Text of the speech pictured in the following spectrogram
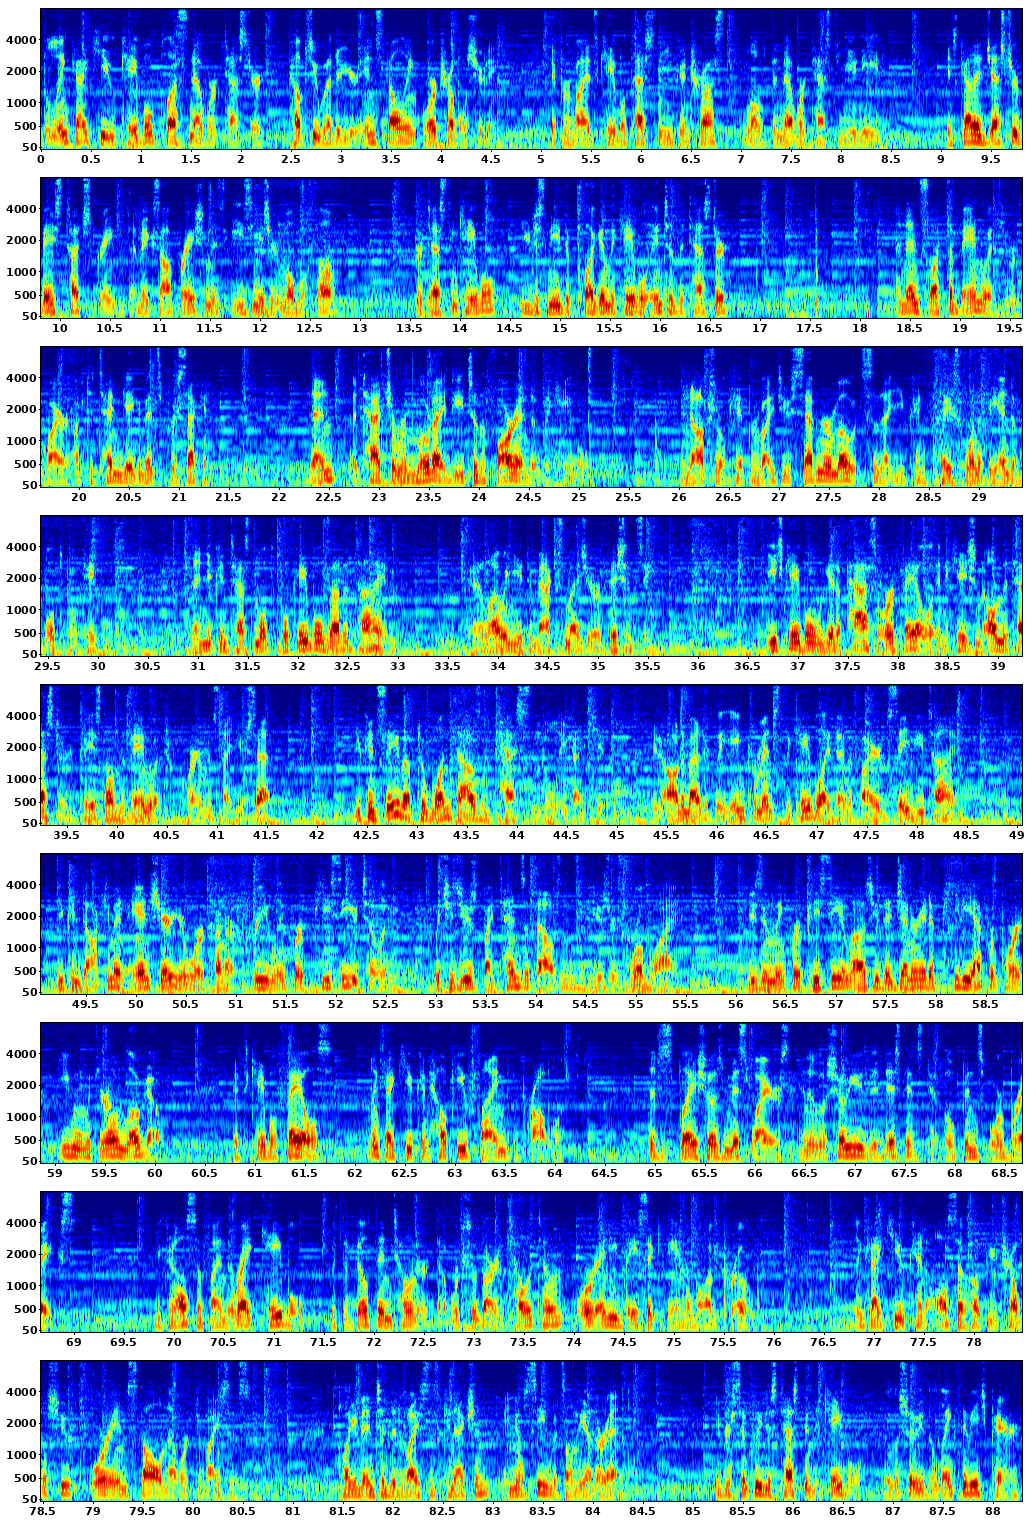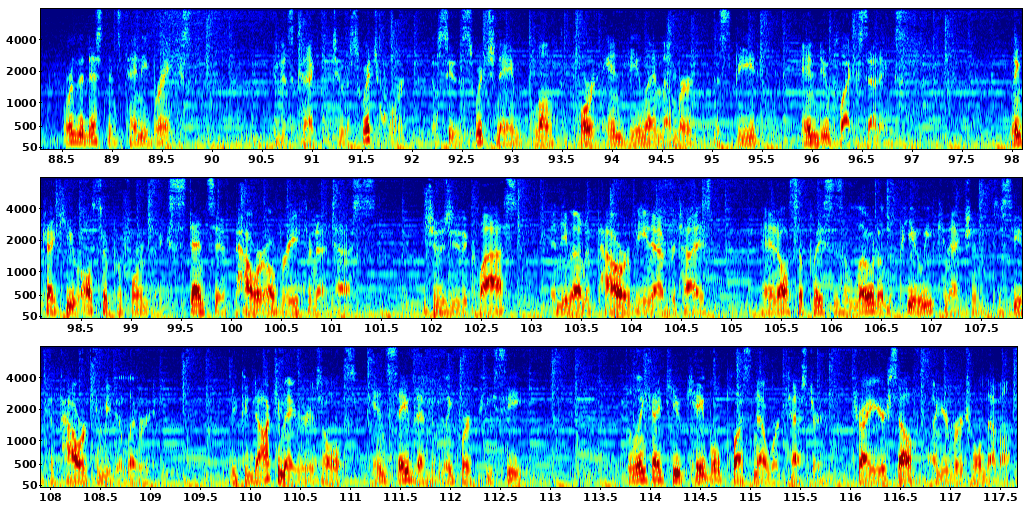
The LinkIQ Cable Plus Network Tester helps you whether you're installing or troubleshooting. It provides cable testing you can trust along with the network testing you need. It's got a gesture-based touchscreen that makes operation as easy as your mobile phone. For testing cable, you just need to plug in the cable into the tester and then select the bandwidth you require up to 10 gigabits per second. Then attach a remote ID to the far end of the cable. An optional kit provides you seven remotes so that you can place one at the end of multiple cables. Then you can test multiple cables at a time, allowing you to maximize your efficiency. Each cable will get a pass or fail indication on the tester based on the bandwidth requirements that you've set. You can save up to 1,000 tests in the LinkIQ. It automatically increments the cable identifier to save you time. You can document and share your work on our free Linkware PC utility, which is used by tens of thousands of users worldwide. Using Linkware PC allows you to generate a PDF report even with your own logo. If the cable fails, LinkIQ can help you find the problem. The display shows miswires and it will show you the distance to opens or breaks. You can also find the right cable with the built-in toner that works with our Intellitone or any basic analog probe. LinkIQ can also help you troubleshoot or install network devices. Plug it into the device's connection and you'll see what's on the other end. If you're simply just testing the cable, it will show you the length of each pair or the distance to any breaks. If it's connected to a switch port, you'll see the switch name along with the port and VLAN number, the speed, and duplex settings. LinkIQ also performs extensive power over Ethernet tests. It shows you the class and the amount of power being advertised, and it also places a load on the PoE connection to see if the power can be delivered. You can document your results and save them in Linkware PC the LinkIQ Cable Plus Network Tester. Try it yourself on your virtual demo.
